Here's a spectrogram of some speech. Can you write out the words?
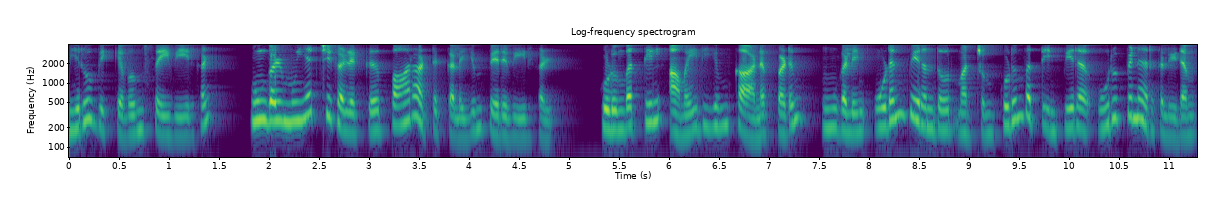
நிரூபிக்கவும் செய்வீர்கள். உங்கள் முயற்சிகளுக்கு பாராட்டுக்களையும் பெறுவீர்கள். குடும்பத்தில் அமைதியும் காணப்படும். உங்களின் உடன்பிறந்தோர் மற்றும் குடும்பத்தின் பிற உறுப்பினர்களிடம்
